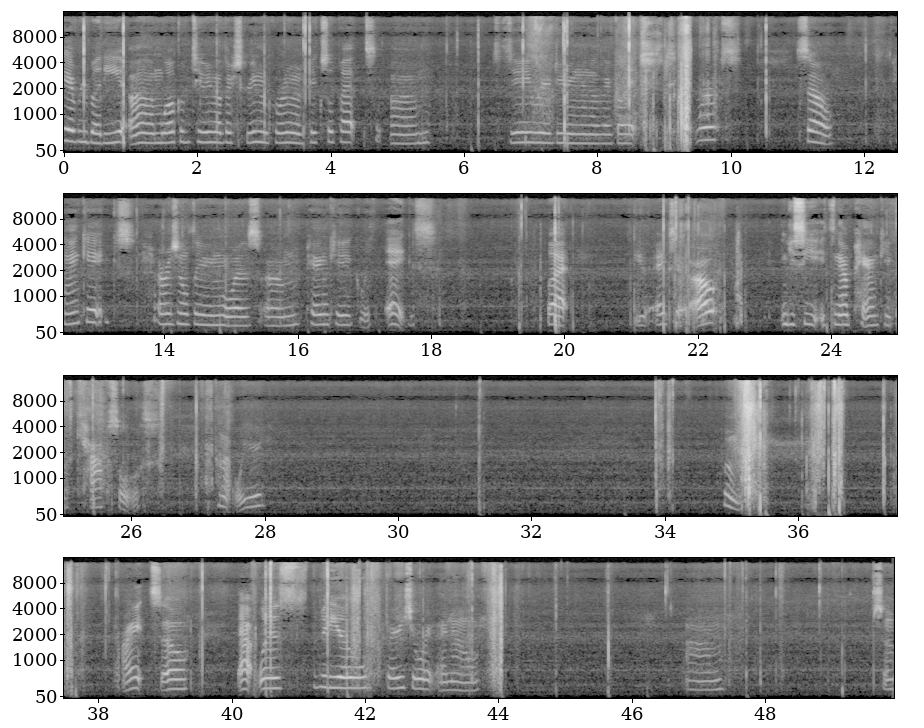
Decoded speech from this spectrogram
Hey everybody, um, welcome to another screen recording on Pixel Petz. Um, today we're doing another glitch. It works. So, pancakes. Original thing was um, pancake with eggs, but you exit out. You see, it's now pancake with capsules. Isn't that weird? Boom. Alright, so that was the video. Very short, I know. Um, so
